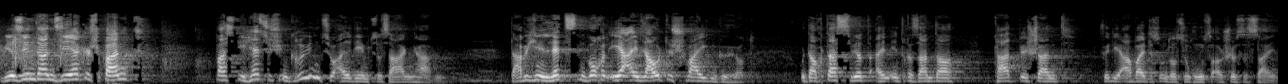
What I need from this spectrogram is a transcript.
wir sind dann sehr gespannt, was die hessischen GRÜNEN zu all dem zu sagen haben. Da habe ich in den letzten Wochen eher ein lautes Schweigen gehört. Und auch das wird ein interessanter Tatbestand für die Arbeit des Untersuchungsausschusses sein.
